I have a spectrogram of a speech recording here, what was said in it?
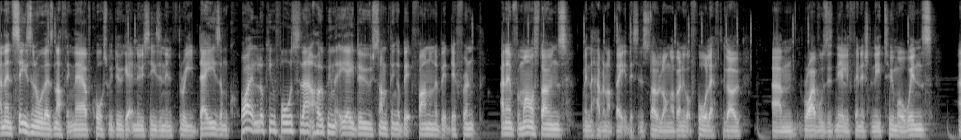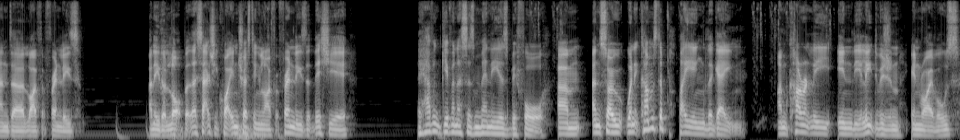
And then seasonal, there's nothing there. Of course, we do get a new season in three days. I'm quite looking forward to that, hoping that EA do something a bit fun and a bit different. And then for milestones, I mean, they haven't updated this in so long. I've only got four left to go. Um, Rivals is nearly finished. I need two more wins. And uh, Live FUT Friendlies, I need a lot. But that's actually quite interesting in Live FUT Friendlies that this year, they haven't given us as many as before. Um, and so when it comes to playing the game, I'm currently in the Elite Division in Rivals.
